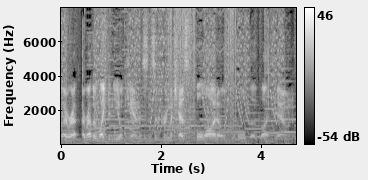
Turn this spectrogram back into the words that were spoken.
I, ra I rather like the needle cannon since it pretty much has full auto if you hold the button down.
